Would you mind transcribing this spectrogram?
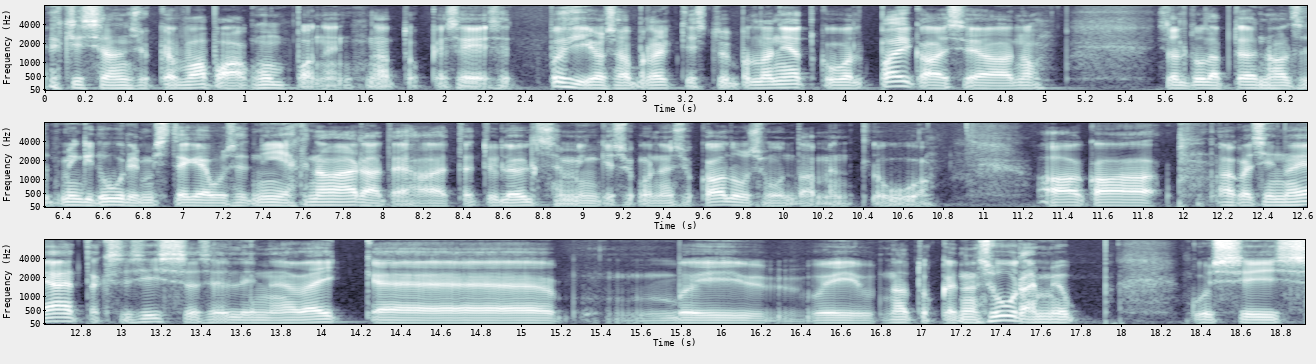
ehk siis seal on niisugune vaba komponent natuke sees, et põhiosa projektist võib-olla on jätkuvalt paigas ja noh, seal tuleb tõenäoliselt mingid uurimistegevused nii ehk naa ära teha, et, et üleüldse mingisugune niisugune alusvundament luua. aga, aga sinna jäetakse sisse selline väike või, või natukene suurem jupp, kus siis,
